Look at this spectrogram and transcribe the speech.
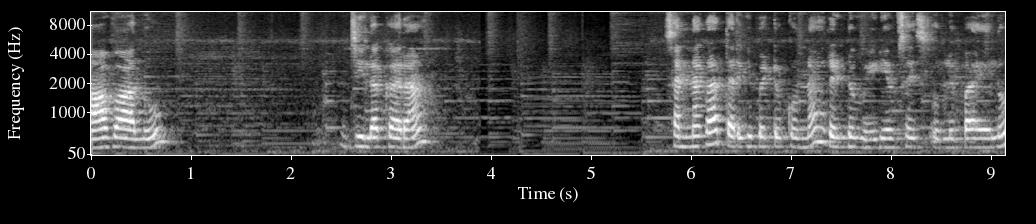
ఆవాలు జీలకర్ర సన్నగా తరిగి పెట్టుకున్న రెండు మీడియం సైజ్ ఉల్లిపాయలు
